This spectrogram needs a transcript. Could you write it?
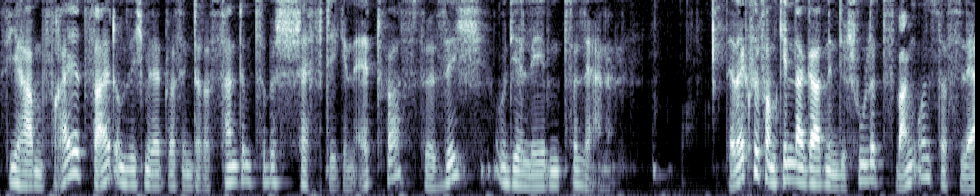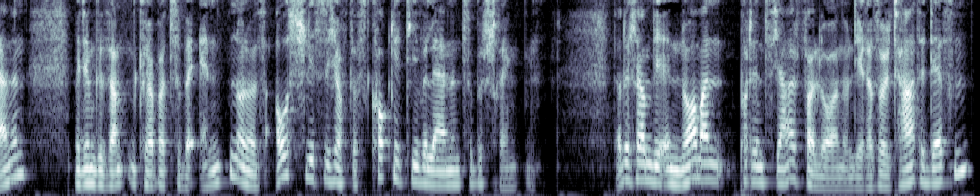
Sie haben freie Zeit, um sich mit etwas Interessantem zu beschäftigen, etwas für sich und ihr Leben zu lernen. Der Wechsel vom Kindergarten in die Schule zwang uns, das Lernen mit dem gesamten Körper zu beenden und uns ausschließlich auf das kognitive Lernen zu beschränken. Dadurch haben wir enorm an Potenzial verloren und die Resultate dessen,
